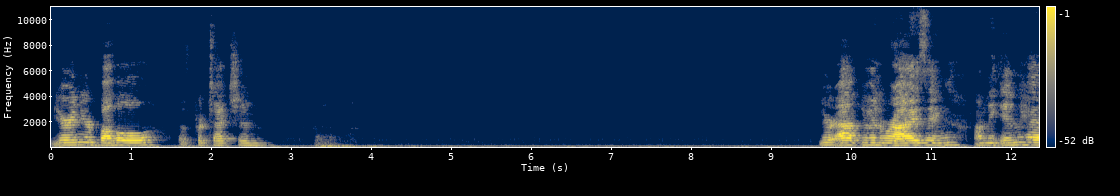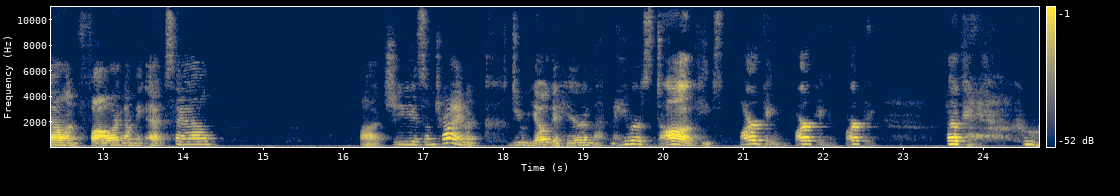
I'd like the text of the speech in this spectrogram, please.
You're in your bubble of protection. Your abdomen rising on the inhale and falling on the exhale. Oh, geez, I'm trying to do yoga here, and that neighbor's dog keeps barking barking barking. Okay, Whew.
